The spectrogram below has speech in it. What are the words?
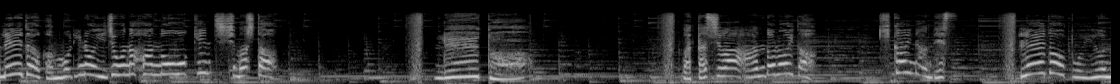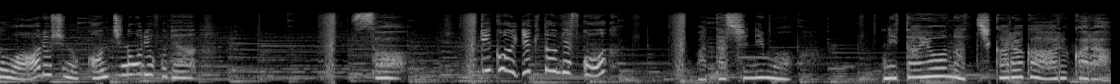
レーダーが森の異常な反応を検知しました。レーダー？私はアンドロイド。機械なんです。レーダーというのはある種の感知能力で。そう理解できたんですか？私にも似たような力があるから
